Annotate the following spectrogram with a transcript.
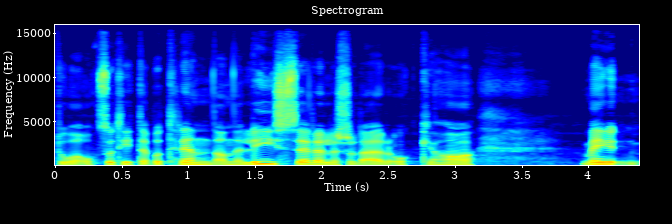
då också titta på trendanalyser eller sådär och ha... Men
